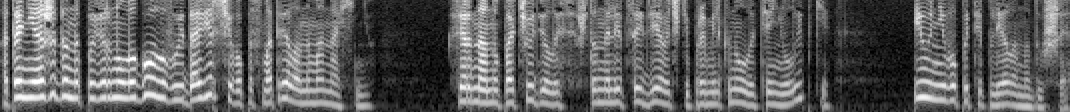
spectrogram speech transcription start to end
а та неожиданно повернула голову и доверчиво посмотрела на монахиню. Фернану почудилось, что на лице девочки промелькнула тень улыбки, и у него потеплело на душе.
